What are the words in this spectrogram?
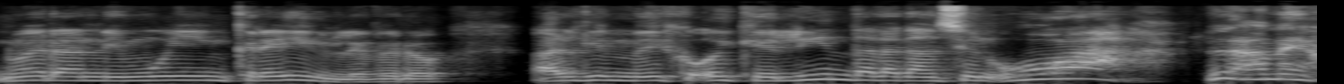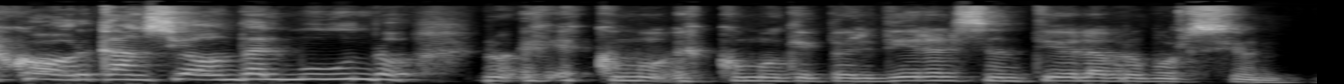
No era ni muy increíble, pero alguien me dijo, ¡ay, qué linda la canción! ¡Wow! ¡La mejor canción del mundo! No, es, como, es como que perdiera el sentido de la proporción.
